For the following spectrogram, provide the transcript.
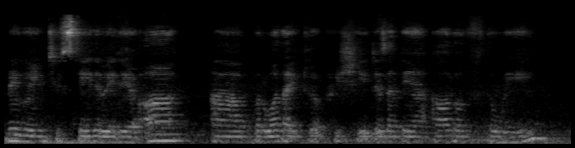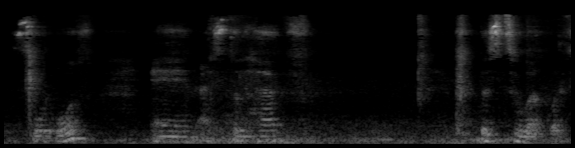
they're going to stay the way they are. Uh, but what I do appreciate is that they are out of the way, sort of and I still have this to work with.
